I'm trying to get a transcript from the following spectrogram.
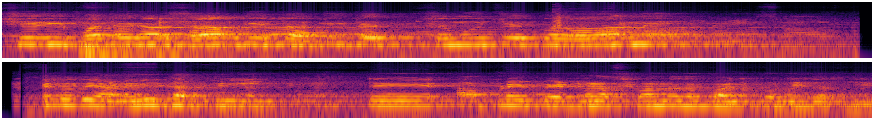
ਸ਼੍ਰੀ ਫਤਿਹਗੜ੍ਹ ਸਾਹਿਬ ਦੀ ਧਰਤੀ ਤੇ ਸਮੂਚੇ ਪਰਿਵਾਰ ਨੇ। ਲੁਧਿਆਣੇ ਦੀ ਧਰਤੀ ਤੇ ਆਪਣੇ ਪਿੰਡ ਨਾਲ ਸੰਬੰਧਿਤ ਪੰਜਪੁਰ ਦੀ ਧਰਤੀ।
